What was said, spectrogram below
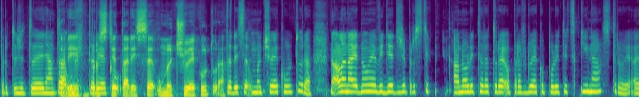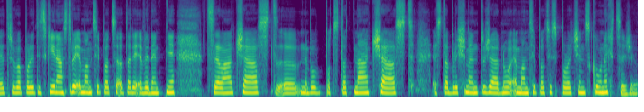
protože to je nějaká... Tady, tady prostě jako, tady se umlčuje kultura. Tady se umlčuje kultura. No ale najednou je vidět, že prostě ano, literatura je opravdu jako politický nástroj a je třeba politický nástroj emancipace a tady evidentně celá část eh, nebo podstatná část establishmentu žádnou emancipaci společenskou nechce, že jo?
